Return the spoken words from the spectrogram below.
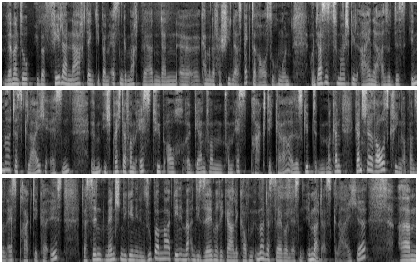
wenn man so über Fehler nachdenkt, die beim Essen gemacht werden, dann äh, kann man da verschiedene Aspekte raussuchen und und das ist zum Beispiel einer. Also das immer das gleiche Essen. Ähm, ich spreche da vom Esstyp auch äh, gern vom vom Esspraktiker. Also es gibt, man kann ganz schnell rauskriegen, ob man so ein Esspraktiker ist. Das sind Menschen, die gehen in den Supermarkt, gehen immer an dieselben Regale, kaufen immer dasselbe und essen immer das Gleiche. Ähm,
